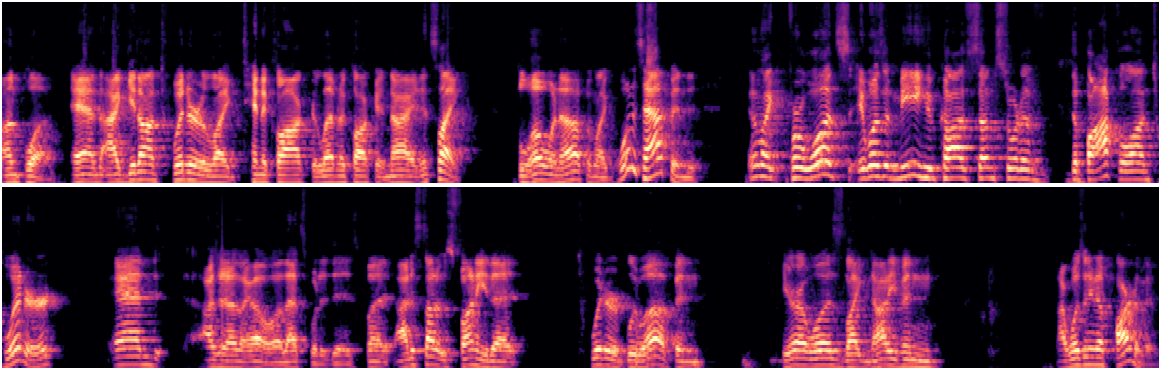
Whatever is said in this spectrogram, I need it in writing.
unplug. And I get on Twitter like 10 o'clock or 11 o'clock at night, and it's like blowing up. I'm like, what has happened? And like for once, it wasn't me who caused some sort of debacle on Twitter. And I was, like, oh, well, that's what it is. But I just thought it was funny that Twitter blew up and here I was like not even I wasn't even a part of it.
